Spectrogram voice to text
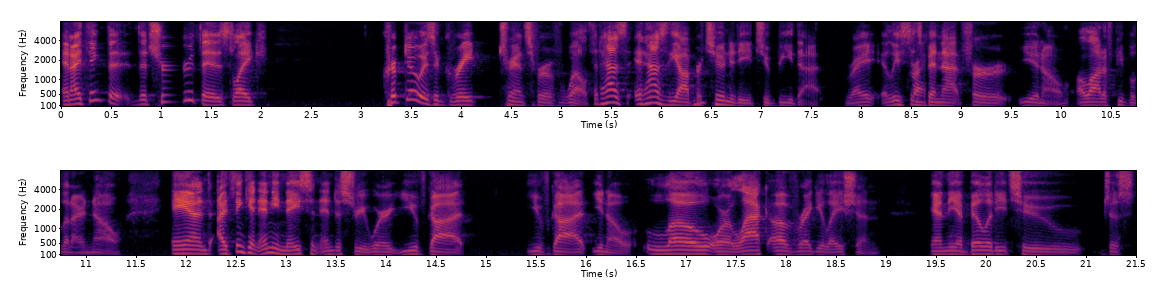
And I think that the truth is like crypto is a great transfer of wealth. It has it has the mm-hmm. opportunity to be that, right? At least it's right. been that for, you know, a lot of people that I know. And I think in any nascent industry where you've got you've got, you know, low or lack of regulation and the ability to just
